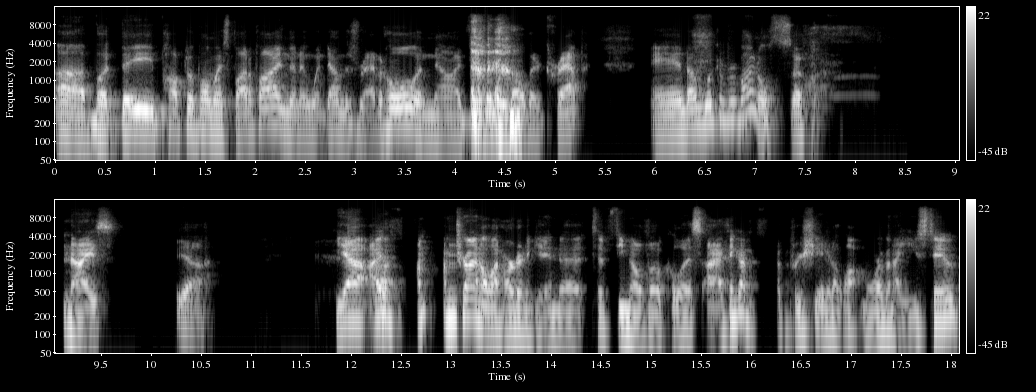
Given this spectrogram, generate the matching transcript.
uh, but they popped up on my Spotify, and then I went down this rabbit hole, and now I've figured all their crap, and I'm looking for vinyls. So, Nice. Yeah, Yeah, I've, Uh, I'm I'm trying a lot harder to get into to female vocalists. I I think I've appreciated a lot more than I used to,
